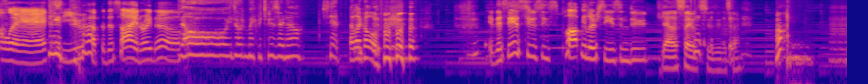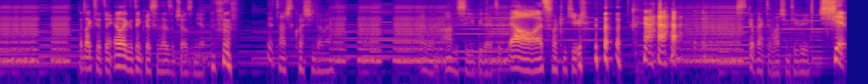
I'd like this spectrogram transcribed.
Alex, you have to decide right now. No, you don't make me choose right now. Shit, I like all of them. This is Susie's popular season, dude. yeah, let's say with Susie this time. Huh? I'd like to think. I'd like to think Kris hasn't chosen yet. Dodge the question, dumbass. I win. Obviously, you'd be there too. Oh, that's fucking cute. Just go back to watching TV. Shit!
